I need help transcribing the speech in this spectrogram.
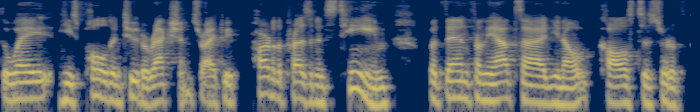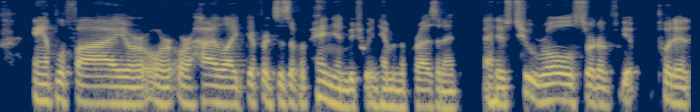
the way he's pulled in two directions, right? To be part of the president's team, but then from the outside, you know, calls to sort of amplify or, or, or highlight differences of opinion between him and the president and his two roles sort of get put in,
